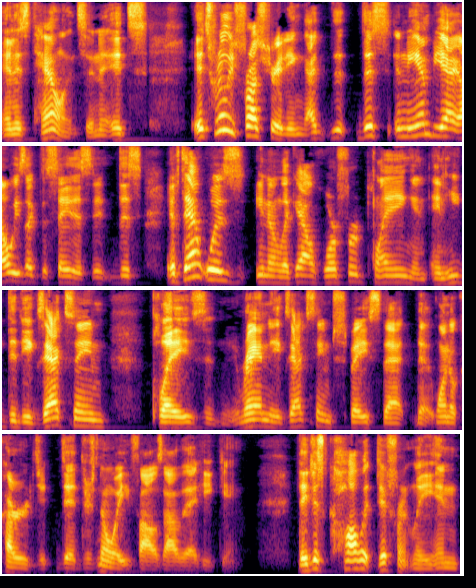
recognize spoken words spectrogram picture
and his talents, and it's it's really frustrating. I, this in the NBA, I always like to say this. It, this if that was you know like Al Horford playing and, and he did the exact same plays and ran the exact same space that that Wendell Carter did, there's no way he fouls out of that Heat game they just call it differently. And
